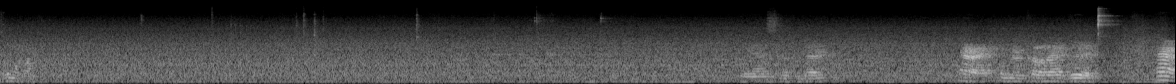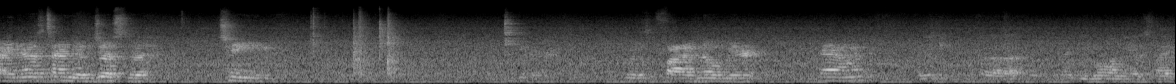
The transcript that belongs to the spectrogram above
Come on. Yeah, that's looking better. Alright, we're gonna call that good. Time to adjust the chain. Where's a five millimeter down? Uh, maybe go on the other side.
